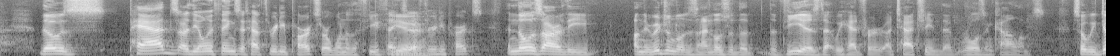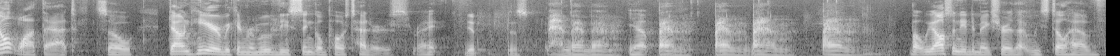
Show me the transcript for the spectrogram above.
those pads are the only things that have 3D parts, or one of the few things that have 3D parts. And those are the on the original design. Those are the the vias that we had for attaching the rows and columns. So we don't want that. So down here we can remove these single post headers, right? Yep. Just bam, bam, bam. Yep. Bam, bam, bam, bam. But we also need to make sure that we still have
